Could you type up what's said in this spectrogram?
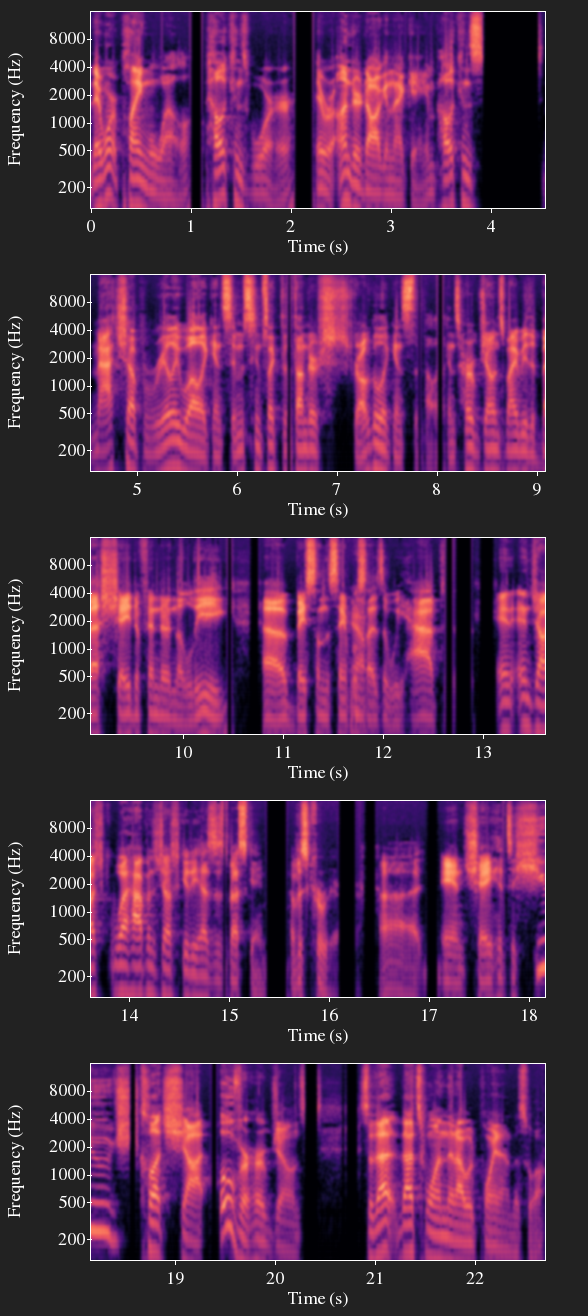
they weren't playing well. Pelicans were. They were underdog in that game. Pelicans match up really well against them. It seems like the Thunder struggle against the Pelicans. Herb Jones might be the best Shai defender in the league, uh, based on the sample size that we have. And and Josh, what happens? Josh Giddey has his best game of his career. Uh, and Shai hits a huge clutch shot over Herb Jones. So that that's one that I would point out as well.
